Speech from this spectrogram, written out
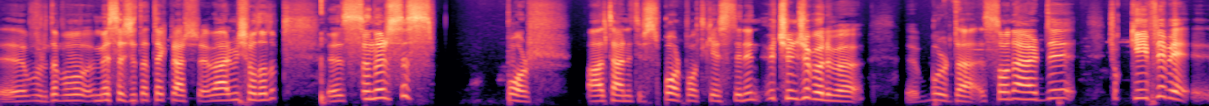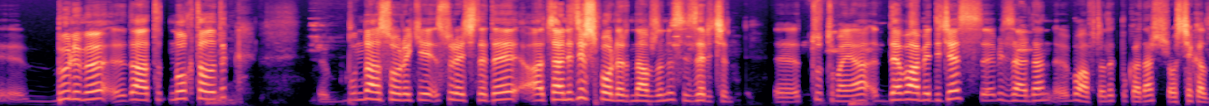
eee, burada bu mesajı da tekrar vermiş olalım. Eee, Sınırsız Spor, Alternatif Spor Podcast'inin 3. bölümü, eee, burada sona erdi. Çok keyifli bir, bölümü, daha noktaladık. Bundan sonraki süreçte de alternatif sporların nabzını sizler için, tutmaya devam edeceğiz. Bizlerden, bu haftalık bu kadar. Hoşça kalın.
